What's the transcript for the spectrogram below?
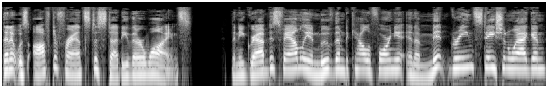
Then it was off to France to study their wines. Then he grabbed his family and moved them to California in a mint green station wagon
